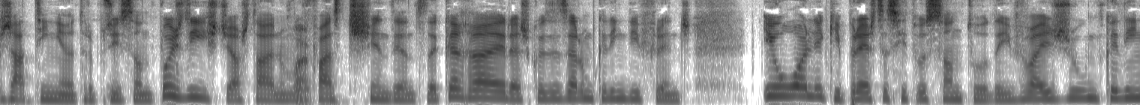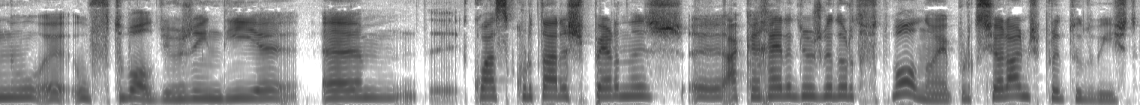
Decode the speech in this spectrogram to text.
já tinha outra posição depois disto, já está numa claro. fase descendente da carreira, as coisas eram um bocadinho diferentes. Eu olho aqui para esta situação toda e vejo um bocadinho uh, o futebol de hoje em dia um, quase cortar as pernas uh, à carreira de um jogador de futebol, não é? Porque se olharmos para tudo isto,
